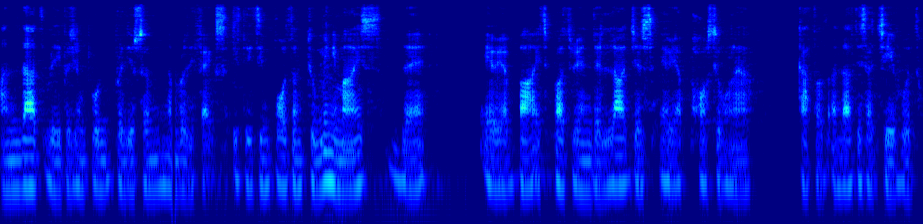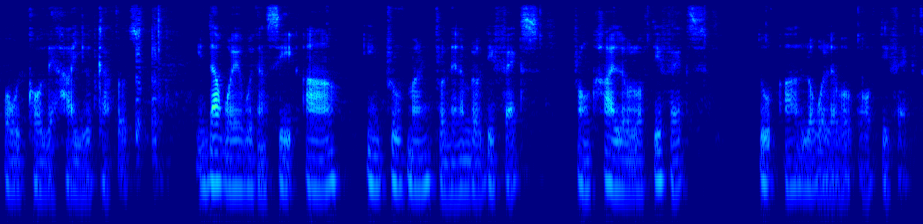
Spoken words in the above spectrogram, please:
and that rediffusion will produce a number of defects. It is important to minimize the area by sputtering the largest area possible in a cathode, and that is achieved with what we call the high yield cathodes. In that way, we can see a improvement from the number of defects from high level of defects to a lower level of defect.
